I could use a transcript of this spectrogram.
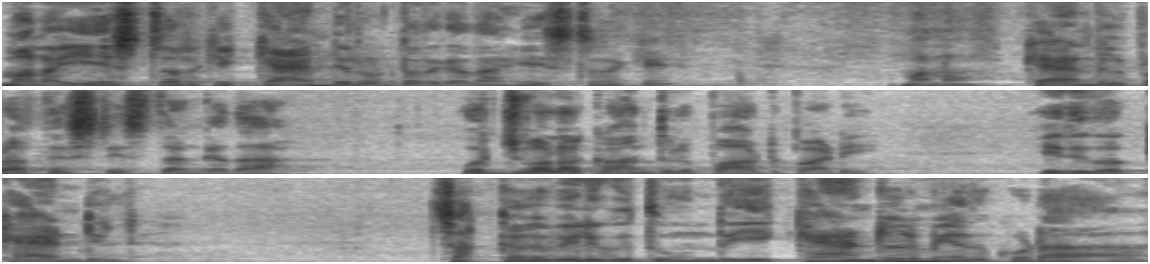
మన ఈస్టర్కి క్యాండిల్ ఉంటుంది కదా ఈస్టర్కి? మనం క్యాండిల్ ప్రతిష్ఠిస్తాం కదా. ఉజ్వల కాంతులు పాట పాడి ఇదిగో క్యాండిల్. చక్కగా వెలుగుతూ ఉంది. ఈ క్యాండిల్ మీద కూడా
